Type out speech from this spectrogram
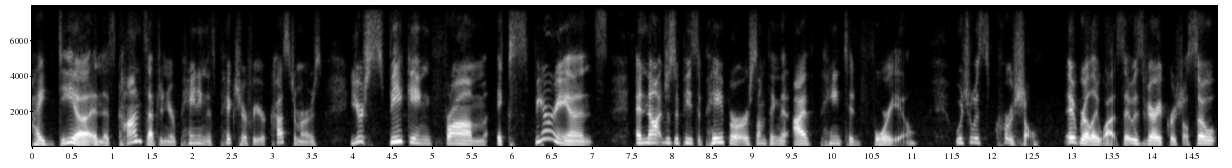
idea and this concept and you're painting this picture for your customers, you're speaking from experience and not just a piece of paper or something that I've painted for you, which was crucial. It really was. It was very crucial. So,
